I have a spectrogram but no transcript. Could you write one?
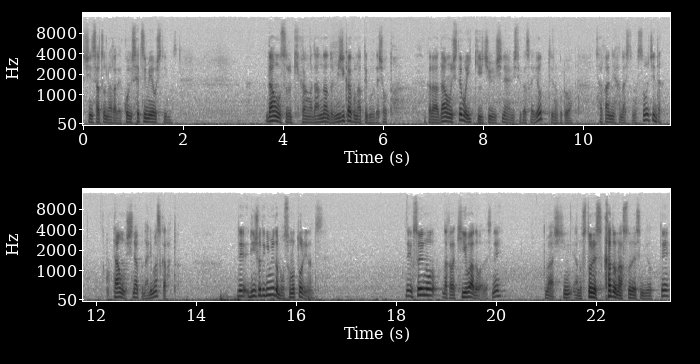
診察の中でこういう説明をしています。ダウンする期間がだんだんと短くなってくるでしょうと。それからダウンしても一喜一憂しないようにしてくださいよっていうようなことは盛んに話しています。そのうちダウンしなくなりますからと。で臨床的に見るともうその通りなんです。でそれのだからキーワードはですね、まあ、あのストレス過度なストレスによって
